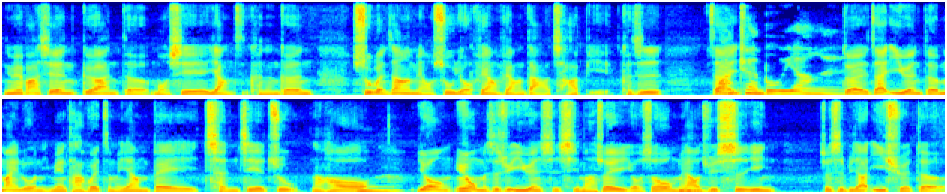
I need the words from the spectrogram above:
你会发现个案的某些样子可能跟书本上的描述有非常非常大的差别，可是在，完全不一样哎。对，在医院的脉络里面，它会怎么样被承接住？然后用，因为我们是去医院实习嘛，所以有时候我们要去适应，就是比较医学的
